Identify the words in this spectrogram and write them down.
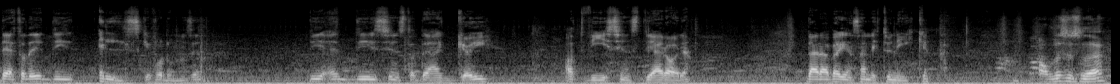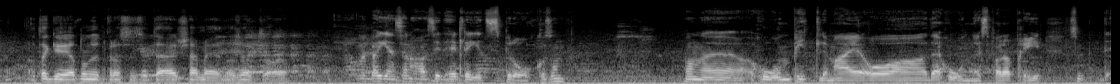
Det er et av de De elsker fordommene sine. De, de syns at det er gøy at vi syns de er rare. Der er bergenserne litt unike. Alle syns jo det. At det er gøy at noen utenfra syns at det er sjarmerende og søtt. Men bergenserne har sitt helt eget språk og sånn. Sånn uh, Hoen pitler meg, og det er hoenes paraply. Som, det,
